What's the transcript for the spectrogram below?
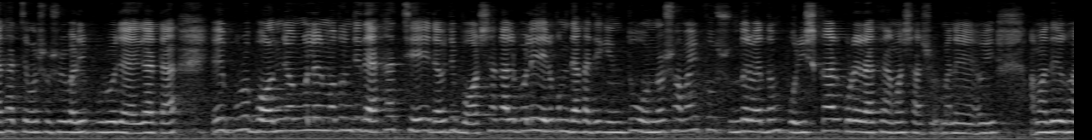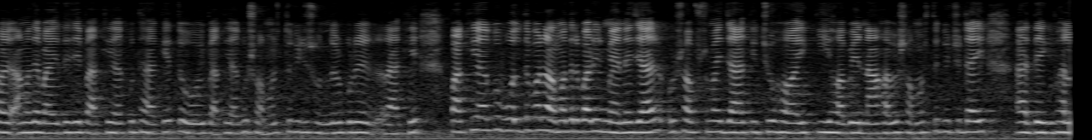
দেখাচ্ছি, আমার শ্বশুর বাড়ির পুরো জায়গাটা। এই পুরো বন জঙ্গলের মতন যে দেখাচ্ছে, এটা হচ্ছে বর্ষাকাল বলে এরকম দেখাচ্ছে। কিন্তু অন্য সময় খুব সুন্দর একদম পরিষ্কার করে রাখে আমার শাশুড় মানে ওই আমাদের ঘর, আমাদের বাড়িতে যে পাখি কাকু থাকে, তো ওই পাখি কাকু সমস্ত কিছু সুন্দর করে রাখে। পাখি কাকু বলতে পারো আমাদের বাড়ির ম্যানেজার, ও সবসময় যা কিছু হয়, কি হবে, না হবে, সমস্ত কিছুটাই দেখভাল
